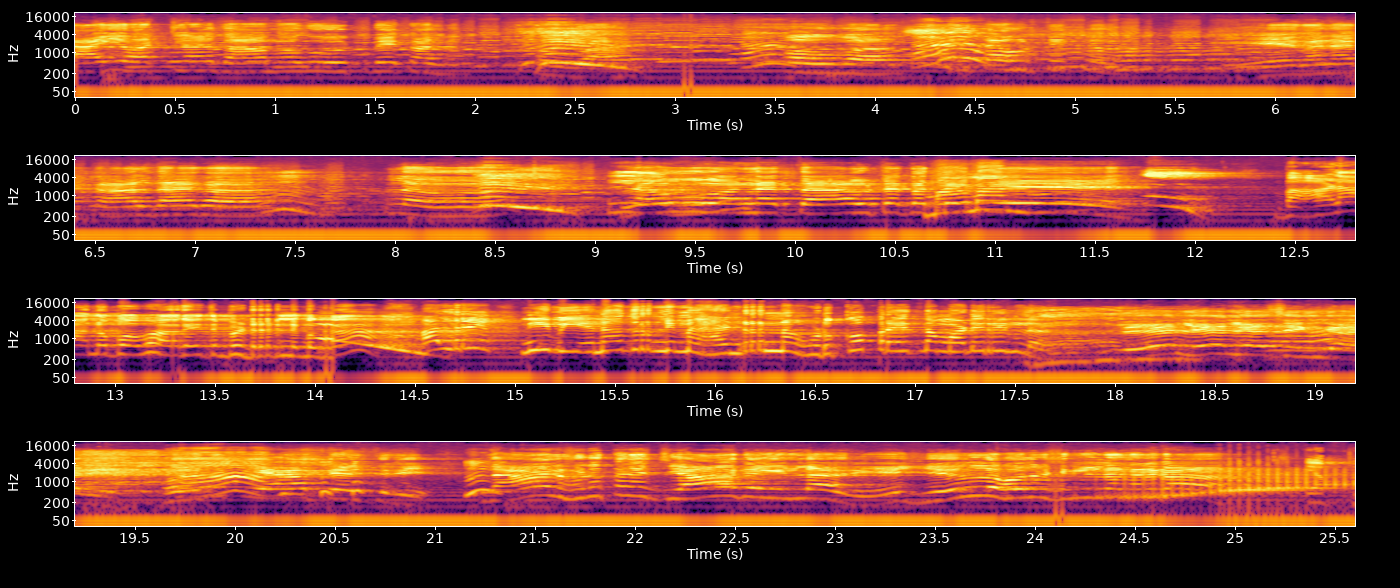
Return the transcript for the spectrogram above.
ತಾಯಿ ಹೊಟ್ಟೆಯೊಳಗ ಮಗು ಹುಟ್ಬೇಕಾದ್ರು. ಹುಟ್ಟಿತ್ತು. ಈಗನ ಕಾಲದಾಗ ಲವ್ ಲವ್ ಅನ್ನತ್ತ ಹುಟ್ಟಕತ್ತೈತಿ ಬಹಳ ಅನುಭವ ಆಗೈತೆ ಬಿಡ್ರಿ ನಿಮಗ. ಅಲ್ರಿ ನೀವ್ ಏನಾದ್ರೂ ನಿಮ್ಮ ಹೆಂಡ್ರನ್ನ ಹುಡುಕೋ ಪ್ರಯತ್ನ ಮಾಡಿರಿಲ್ಲ? ಲೇ ಲೇ ಲೇ ಸಿಂಗಾರಿ ಹೇಳ್ತೀರಿ? ನಾನು ಹುಡುಕದ ಜಾಗ ಇಲ್ಲ ರೀ. ಎಲ್ಲಿ ಹೋದ್ರೆ ಸಿಗ್ಲಿಲ್ಲ ನನಗ. ಯಪ್ಪ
